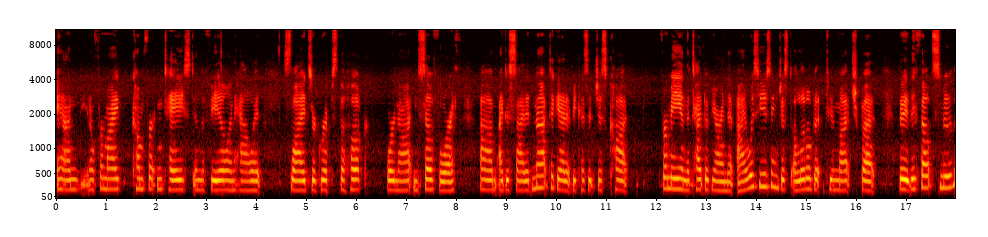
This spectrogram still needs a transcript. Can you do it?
And, you know, for my comfort and taste and the feel and how it slides or grips the hook or not and so forth, um, I decided not to get it because it just caught for me and the type of yarn that I was using just a little bit too much, but they, they felt smooth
